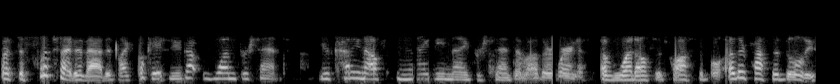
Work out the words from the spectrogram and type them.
But the flip side of that is like, okay, so you got 1%. You're cutting off 99% of other awareness of what else is possible, other possibilities,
